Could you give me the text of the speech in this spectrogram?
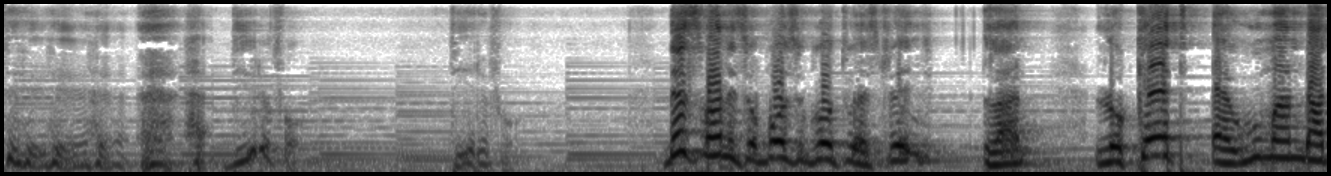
Beautiful. Beautiful. This one is supposed to go to a strange land, locate a woman that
